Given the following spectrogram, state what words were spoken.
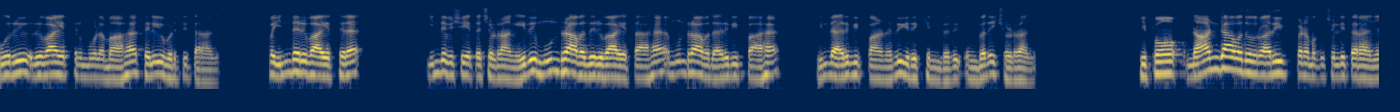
ஒரு ரிவாயத்தின் மூலமாக தெளிவுபடுத்தி தராங்க. இப்ப இந்த ரிவாயத்துல இந்த விஷயத்தை சொல்றாங்க. இது மூன்றாவது ரிவாயத்தாக மூன்றாவது அறிவிப்பாக இந்த அறிவிப்பானது இருக்கின்றது என்பதை சொல்றாங்க. இப்போ நான்காவது ஒரு அறிவிப்பை நமக்கு சொல்லி தராங்க.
